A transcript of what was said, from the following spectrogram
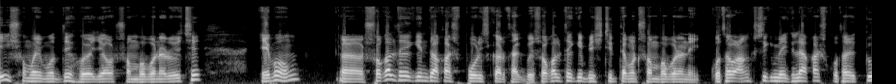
এই সময়ের মধ্যে হয়ে যাওয়ার সম্ভাবনা রয়েছে এবং সকাল থেকে কিন্তু আকাশ পরিষ্কার থাকবে। সকাল থেকে বৃষ্টির তেমন সম্ভাবনা নেই। কোথাও আংশিক মেঘলা আকাশ, কোথাও একটু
